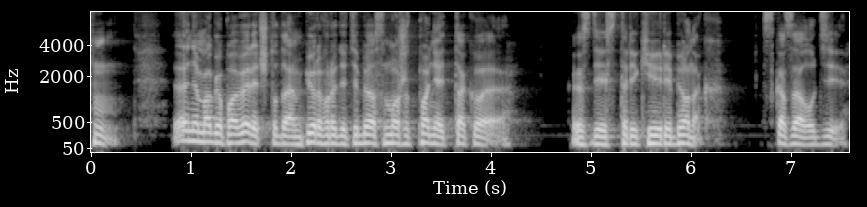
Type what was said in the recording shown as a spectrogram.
Хм, я не могу поверить, что дампир вроде тебя сможет понять такое. Здесь старики и ребенок, сказал Ди.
